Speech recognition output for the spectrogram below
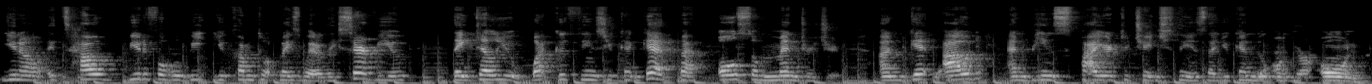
you know it's how beautiful will be you come to a place where they serve you, they tell you what good things you can get, but also mentor you and get out and be inspired to change things that you can do on your own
